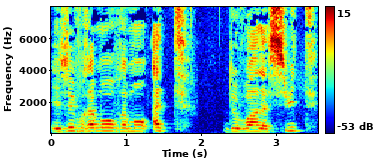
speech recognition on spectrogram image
et j'ai vraiment, vraiment hâte de voir la suite,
